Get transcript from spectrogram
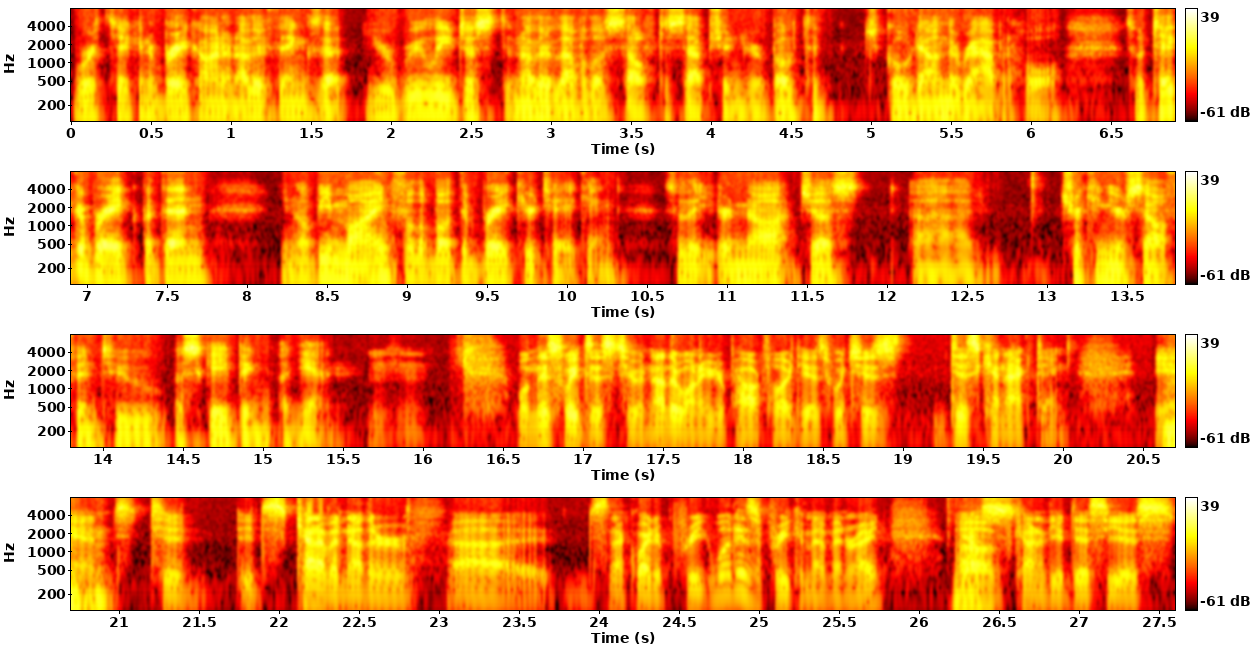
worth taking a break on and other things that you're really just another level of self-deception. You're about to go down the rabbit hole. So take a break but then you know be mindful about the break you're taking so that you're not just uh, tricking yourself into escaping again. Mm-hmm. Well, and this leads us to another one of your powerful ideas, which is disconnecting, and mm-hmm. to it's kind of another. Uh, it's not quite a pre. What is a pre-commitment, right? Yes. Of kind of the Odysseus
